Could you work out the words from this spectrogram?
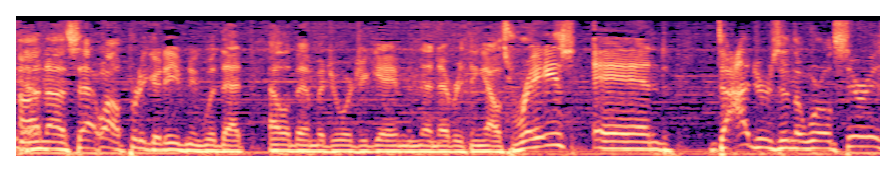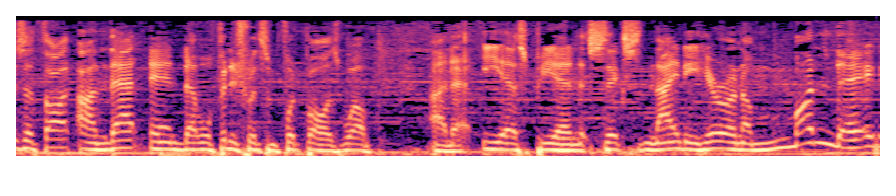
Yeah. On uh, Sat- well, pretty good evening with that Alabama Georgia game and then everything else. Rays and Dodgers in the World Series. A thought on that, and uh, we'll finish with some football as well on ESPN 690 here on a Monday.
